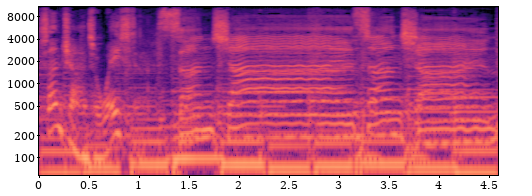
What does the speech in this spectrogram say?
sunshine's a wasting. Sunshine, sunshine.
